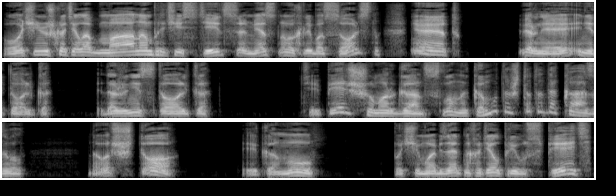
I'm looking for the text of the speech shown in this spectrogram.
Очень уж хотел обманом причаститься местного хлебосольства? Нет, вернее, не только, и даже не столько. Теперь Шумарган словно кому-то что-то доказывал. Но вот что и кому, почему обязательно хотел преуспеть,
